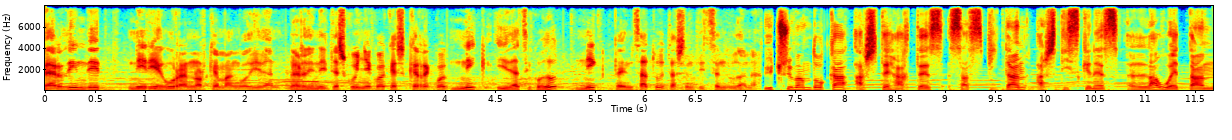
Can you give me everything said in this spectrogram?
Berdin dit niri egurra nork emango didan. Berdin dit eskuinekoek, eskerrekoek nik idatziko dut, nik pentsatu eta sentitzen dudana. Utsumandoka aste hartez zazpitan, astizkenez lauetan.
